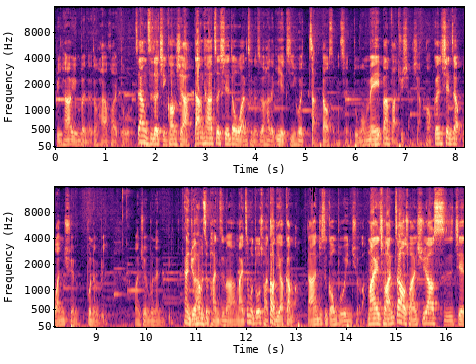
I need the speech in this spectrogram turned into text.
比它原本的都还要快多了。这样子的情况下，当它这些都完成的时候，它的业绩会涨到什么程度？我没办法去想象，好，跟现在完全不能比。完全不能比。那你觉得他们是盘子吗？买这么多船到底要干嘛？答案就是供不应求啊！买船造船需要时间，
